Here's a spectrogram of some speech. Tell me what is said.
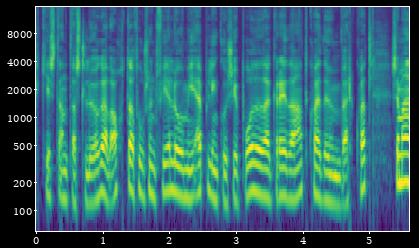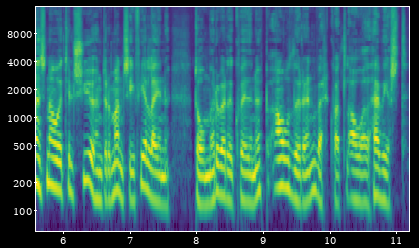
ekki standast lög að 8000 félagum í eblingu sé bóðið að greiða atkvæðu um verkfall sem aðeins náðu til 700 manns í félaginu. Dómur verður kveðin upp áður en verkfall á að hefjast.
